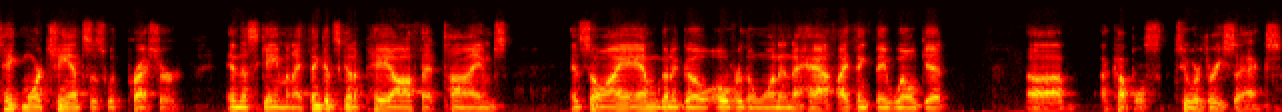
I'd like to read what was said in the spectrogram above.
take more chances with pressure in this game, and I think it's going to pay off at times. And so I am going to go over the one and a half. I think they will get uh, a couple, two or three sacks.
